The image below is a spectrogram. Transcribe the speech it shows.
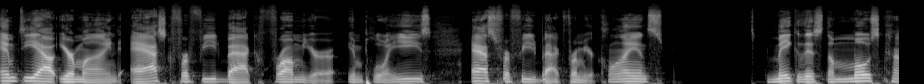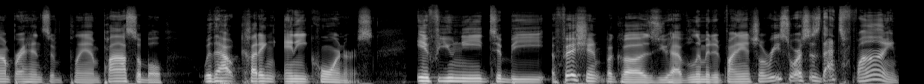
empty out your mind, ask for feedback from your employees, ask for feedback from your clients make this the most comprehensive plan possible without cutting any corners. If you need to be efficient because you have limited financial resources, that's fine.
